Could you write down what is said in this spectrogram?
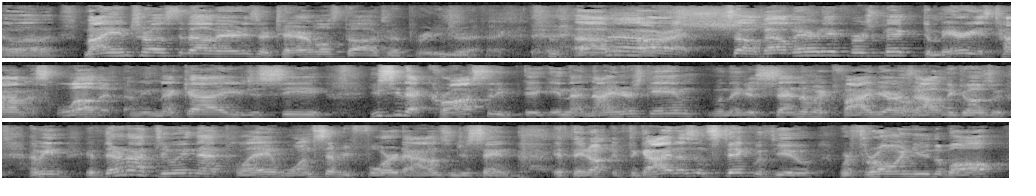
I love it. My intros to Valverde's are terrible. Dogs are pretty terrific. um, all right. So Valverde, first pick, Demaryius Thomas. Love it. I mean, that guy. You just see, you see that cross that he in that Niners game when they just send him like five yards Oh. out and he goes. I mean, if they're not doing that play once every four downs and just saying, if they don't, if the guy doesn't stick with you, we're throwing you the ball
